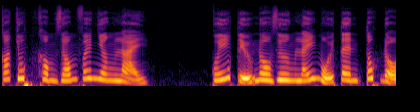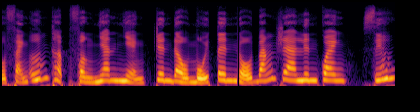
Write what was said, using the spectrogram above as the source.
có chút không giống với nhân loại. Quý tiểu nô dương lấy mũi tên tốc độ phản ứng thập phần nhanh nhẹn, trên đầu mũi tên nổ bắn ra linh quang, xíu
